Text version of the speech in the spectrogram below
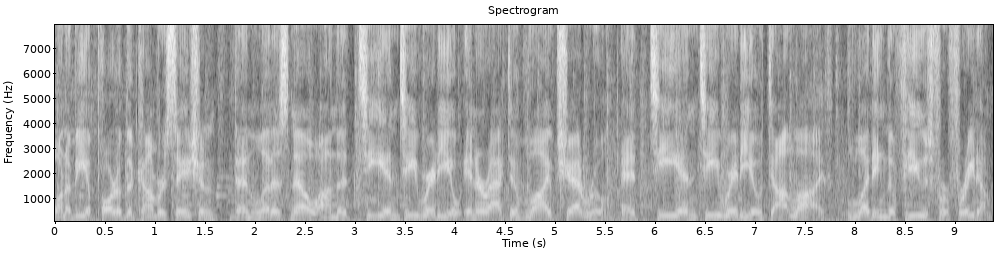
Want to be a part of the conversation? Then let us know on the TNT Radio Interactive Live chat room at TNTRadio.live. Lighting the fuse for freedom.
